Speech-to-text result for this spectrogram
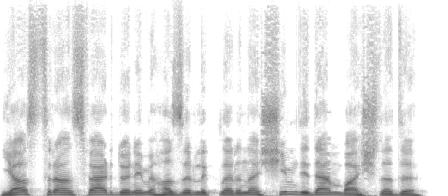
yaz transfer dönemi hazırlıklarına şimdiden başladı.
